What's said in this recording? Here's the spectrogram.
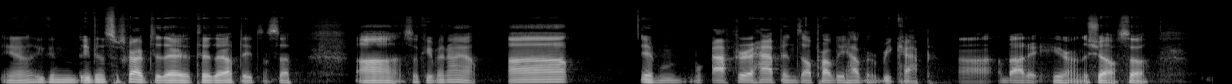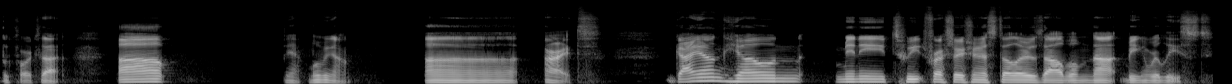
you know, you can even subscribe to their to their updates and stuff. Uh so keep an eye out. Uh and after it happens I'll probably have a recap uh about it here on the show. So look forward to that. Uh yeah, moving on. Uh all right. Gyeong Hyun Minhee tweet frustration at Stellar's album not being released.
